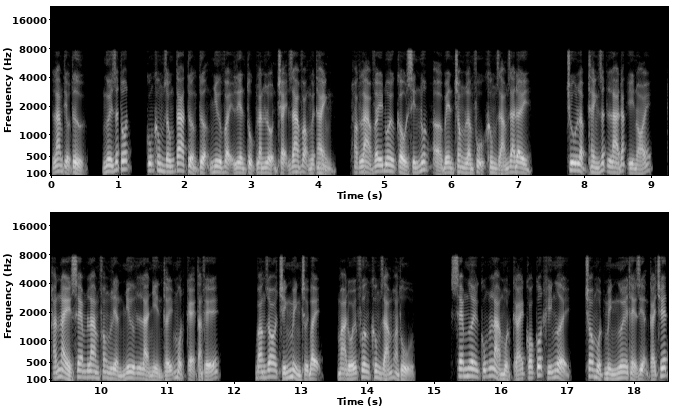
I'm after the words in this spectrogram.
Lam tiểu tử, ngươi rất tốt cũng không giống ta tưởng tượng như vậy liên tục lăn lộn chạy ra vọng nguyệt thành, hoặc là vây đuôi cầu xin nút ở bên trong lâm phủ không dám ra đây. Chu lập thành rất là đắc ý nói, hắn này xem lam phong liền như là nhìn thấy một kẻ tàn phế. Bằng do chính mình chửi bậy, mà đối phương không dám hoàn thủ. Xem ngươi cũng là một cái có cốt khí người, cho một mình ngươi thể diện cái chết.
